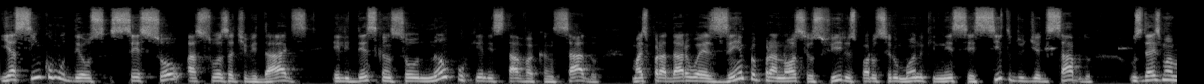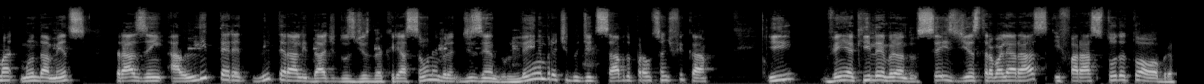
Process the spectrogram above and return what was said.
E assim como Deus cessou as suas atividades, ele descansou não porque ele estava cansado, mas para dar o exemplo para nós, seus filhos, para o ser humano que necessita do dia de sábado, os dez mandamentos trazem a literalidade dos dias da criação, lembra, dizendo: lembra-te do dia de sábado para o santificar. E vem aqui lembrando: seis dias trabalharás e farás toda a tua obra,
